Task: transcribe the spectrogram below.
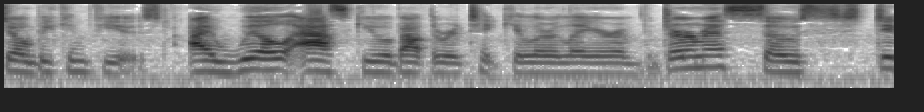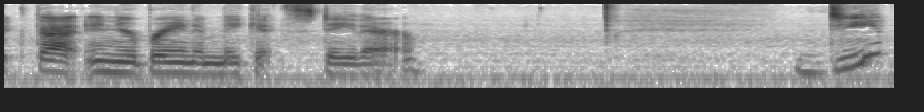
Don't be confused. I will ask you about the reticular layer of the dermis, so stick that in your brain and make it stay there. Deep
